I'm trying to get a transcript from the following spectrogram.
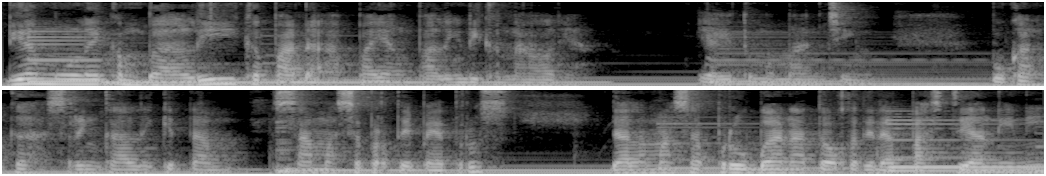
dia mulai kembali kepada apa yang paling dikenalnya, yaitu memancing. Bukankah sering kali kita sama seperti Petrus dalam masa perubahan atau ketidakpastian ini?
